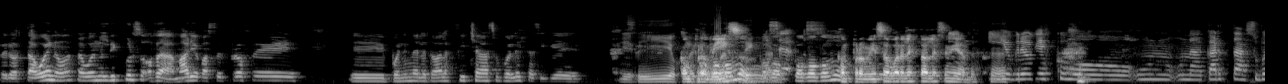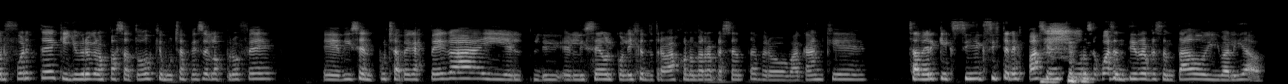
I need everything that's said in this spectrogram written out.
pero está bueno, está bueno el discurso. O sea, Mario para ser profe eh, poniéndole todas las fichas a su colegio, así que sí, compromiso, poco, común. compromiso por el establecimiento. Y yo creo que es como una carta súper fuerte que yo creo que nos pasa a todos, que muchas veces los profes eh, dicen, pucha, pega es pega, y el, el, liceo, el colegio de trabajo no me representa, pero bacán que saber que sí existen espacios en que uno se puede sentir representado y validado.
